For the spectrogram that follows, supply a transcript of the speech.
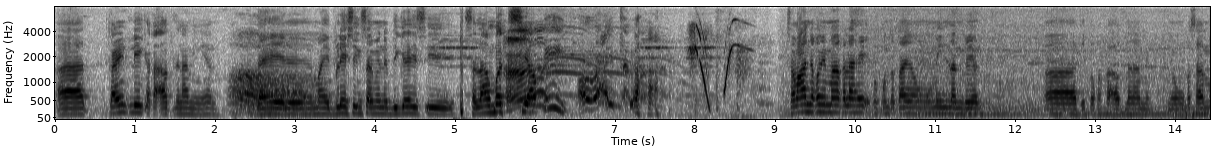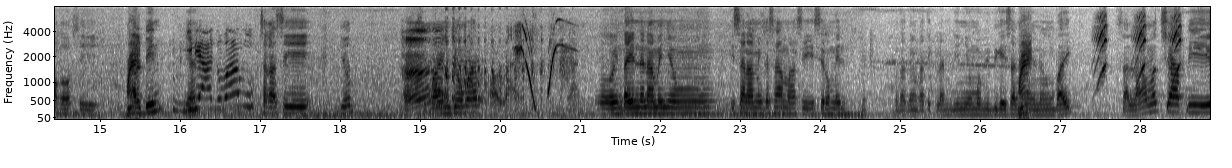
At currently, kaka-out na namin ngayon. Dahil may blessing sa amin nabigay si Salamat Shopee. Alright! Samahan nyo kami mga kalahi. Pupunta tayong mainland ngayon. At ito, kaka-out na namin. Yung kasama ko, si Alvin. Yan. Ginagawa mo! Tsaka si, yun, si Paring Jomar. Alright. Yan. So, hintayin na namin yung isa namin kasama, si, si Romel. Punta tayong katiklan. Yun yung mabibigay sa amin ng bike. Salamat, Shopee!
